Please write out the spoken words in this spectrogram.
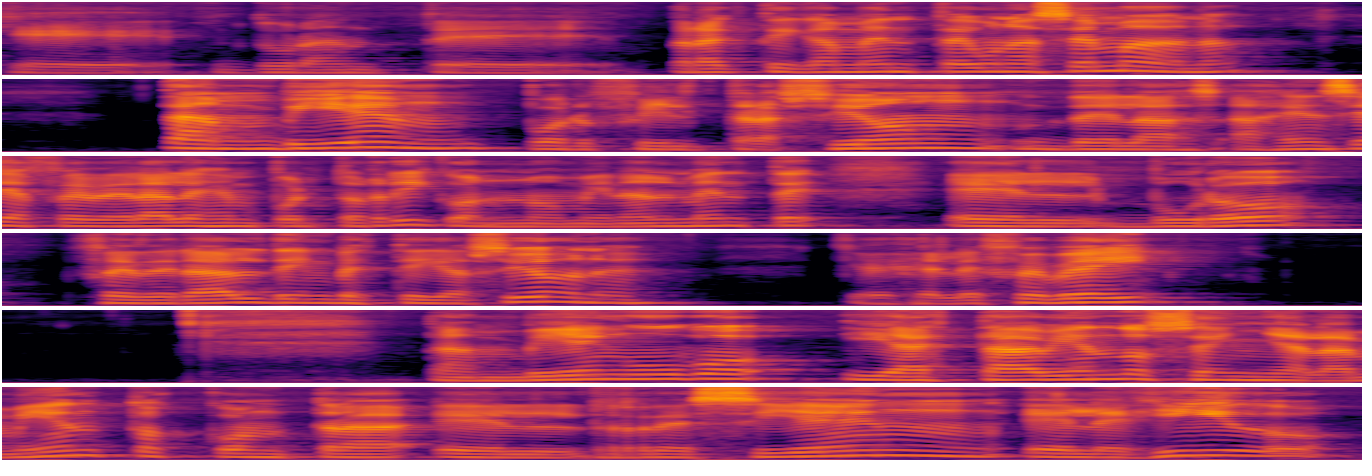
que durante prácticamente una semana, también por filtración de las agencias federales en Puerto Rico, nominalmente el Buró Federal de Investigaciones, que es el FBI, también hubo y está habiendo señalamientos contra el recién elegido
